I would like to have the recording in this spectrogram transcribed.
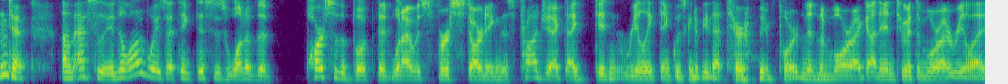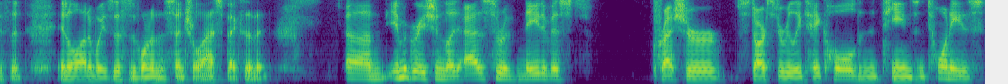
onward. Okay, um, absolutely. In a lot of ways, I think this is one of the parts of the book that when I was first starting this project, I didn't really think was going to be that terribly important. And the more I got into it, the more I realized that in a lot of ways, this is one of the central aspects of it. Um, immigration, as sort of nativist pressure starts to really take hold in the teens and 20s,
